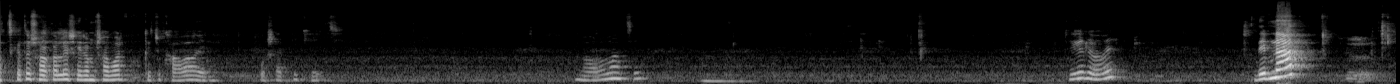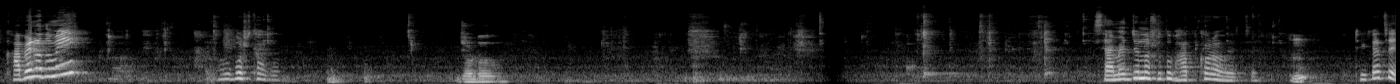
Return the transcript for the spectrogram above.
আজকে তো সকালে সেরম সবার কিছু খাওয়া হয়নি প্রসাদই খেয়েছি। নরম আছে। ঠিক আছে ভাই দেবনাথ? খাবে না তুমি? উপোস থাকো। জটো স্যামের জন্য শুধু ভাত করা হয়েছে। হুম? ঠিক আছে?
